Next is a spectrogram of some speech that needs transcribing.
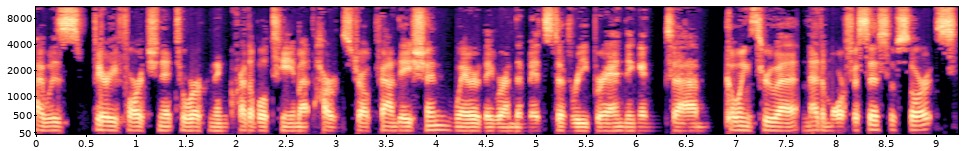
I was very fortunate to work with an incredible team at Heart and Stroke Foundation, where they were in the midst of rebranding and um, going through a metamorphosis of sorts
